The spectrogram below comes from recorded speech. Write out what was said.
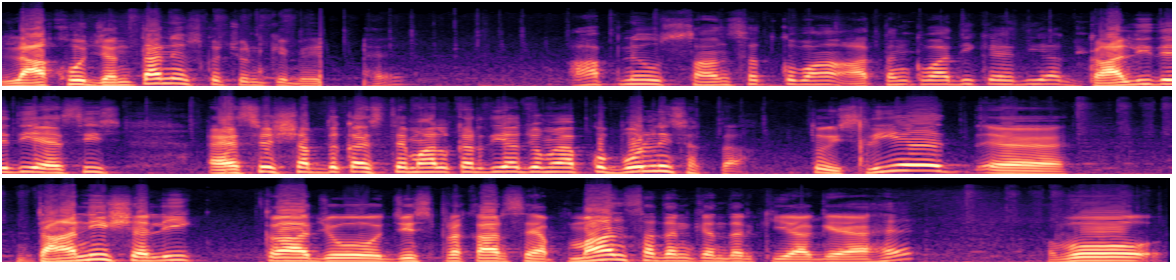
लाखों जनता ने उसको चुन के भेजा है, आपने उस सांसद को वहाँ आतंकवादी कह दिया, गाली दे दी, ऐसी, ऐसे शब्द का इस्तेमाल कर दिया जो मैं आपको बोल नहीं सकता। तो इसलिए दानिश अली का जो जिस प्रकार से अपमान सदन के अंदर किया गया है, वो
